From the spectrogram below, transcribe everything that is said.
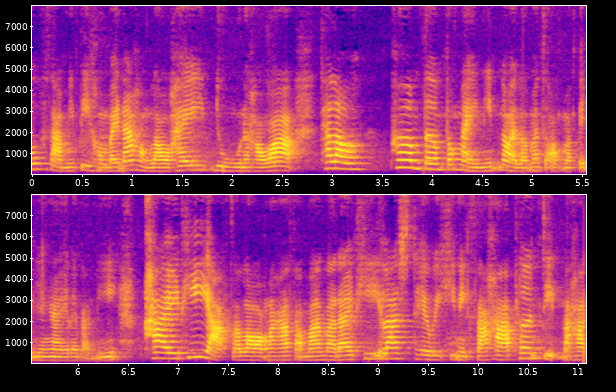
รูปสามมิติของใบหน้าของเราให้ดูนะคะว่า ถ้าเราเพิ่มเติมตรงไหนนิดหน่อยแล้วมันจะออกมาเป็นยังไงอะไรแบบนี้ ใครที่อยากจะลองนะคะ สามารถมาได้ที่ราชเทวีคลินิกสาขาเพลินจิตนะคะ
